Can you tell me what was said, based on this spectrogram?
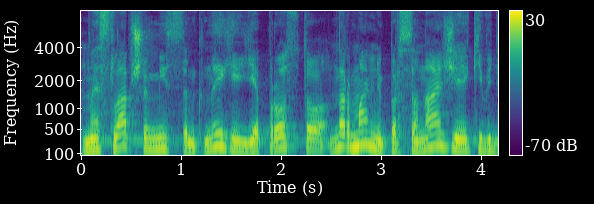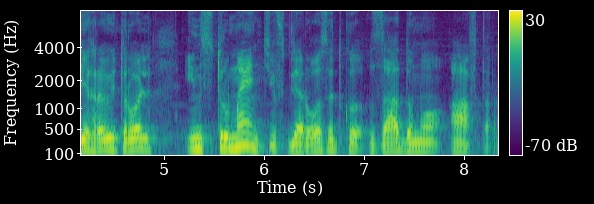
Найслабшим місцем книги є просто нормальні персонажі, які відіграють роль інструментів для розвитку задуму автора.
